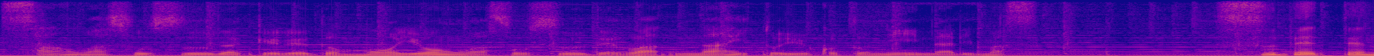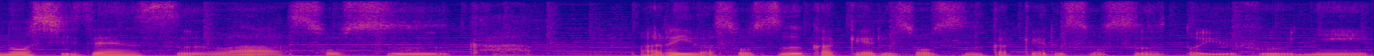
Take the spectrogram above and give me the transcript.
3は素数だけれども4は素数ではないということになります。すべての自然数は素数かあるいは素数かける素数かける素数というふうに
